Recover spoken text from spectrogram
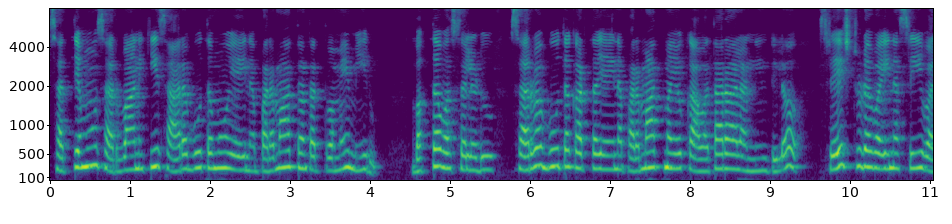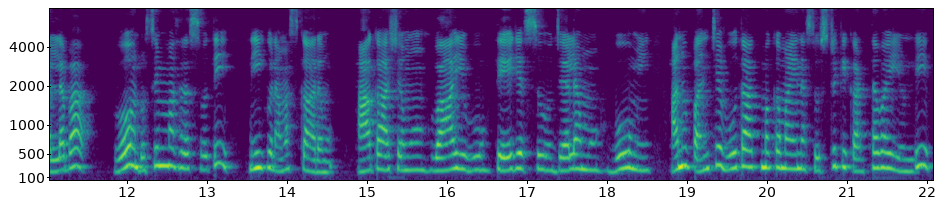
సత్యము సర్వానికి సారభూతము అయిన పరమాత్మతత్వమే మీరు. భక్తవత్సలుడు సర్వభూతకర్త అయిన పరమాత్మ యొక్క అవతారాలన్నింటిలో శ్రేష్ఠుడవైన శ్రీ వల్లభ ఓ నృసింహ సరస్వతి నీకు నమస్కారము. ఆకాశము వాయువు తేజస్సు జలము భూమి అను పంచభూతాత్మకమైన సృష్టికి కర్తవై ఉండి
